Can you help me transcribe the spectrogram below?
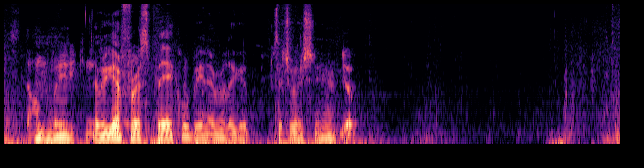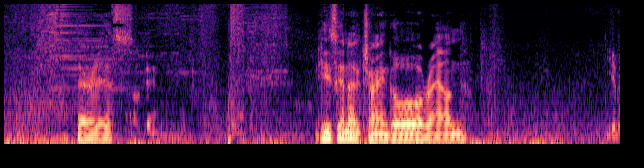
it's downplayed. You can If we get first pick, we'll be in a really good situation here. Yep. There it is. Okay. He's gonna try and go around. Yep.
